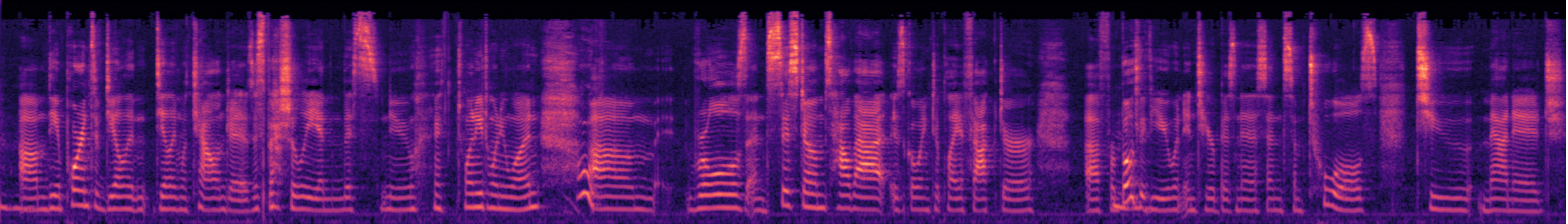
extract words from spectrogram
mm-hmm. um, the importance of dealing dealing with challenges, especially in this new 2021, um, roles and systems, how that is going to play a factor. Uh, for mm-hmm. both of you and into your business and some tools to manage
